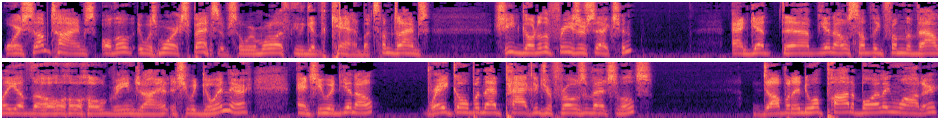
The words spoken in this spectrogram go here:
or sometimes, although it was more expensive, so we were more likely to get the can, but sometimes she'd go to the freezer section and get, uh, you know, something from the Valley of the Ho-Ho-Ho Green Giant, and she would go in there, and she would, you know, break open that package of frozen vegetables, dump it into a pot of boiling water,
